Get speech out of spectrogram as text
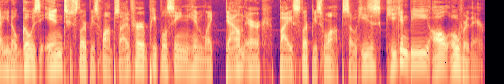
you know goes into Slurpy Swamp. So I've heard people seeing him like down there by Slurpy Swamp. So he's he can be all over there.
